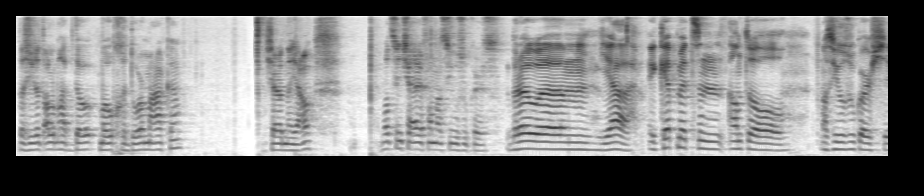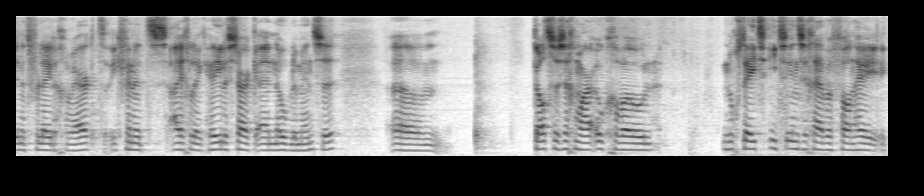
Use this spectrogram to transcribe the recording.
Dat je dat allemaal hebt mogen doormaken. Shout-out naar jou. Wat vind jij van asielzoekers? Bro, ehm, ja, ik heb met een aantal asielzoekers in het verleden gewerkt. Ik vind het eigenlijk hele sterke en nobele mensen. Ehm, dat ze zeg maar ook gewoon nog steeds iets in zich hebben van... hé, hey, ik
